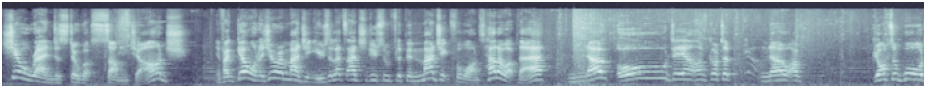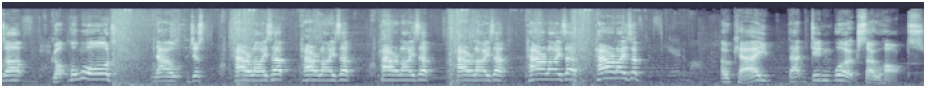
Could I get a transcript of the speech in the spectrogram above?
Chillrend has still got some charge. In fact, go on, as you're a magic user, let's actually do some flipping magic for once. Hello up there. No. Oh, dear, I've got a... No, I've got a ward up. Got my ward. Now, just paralyzer, paralyzer, paralyzer, paralyzer, paralyzer, paralyzer. Okay, that didn't work so hot.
